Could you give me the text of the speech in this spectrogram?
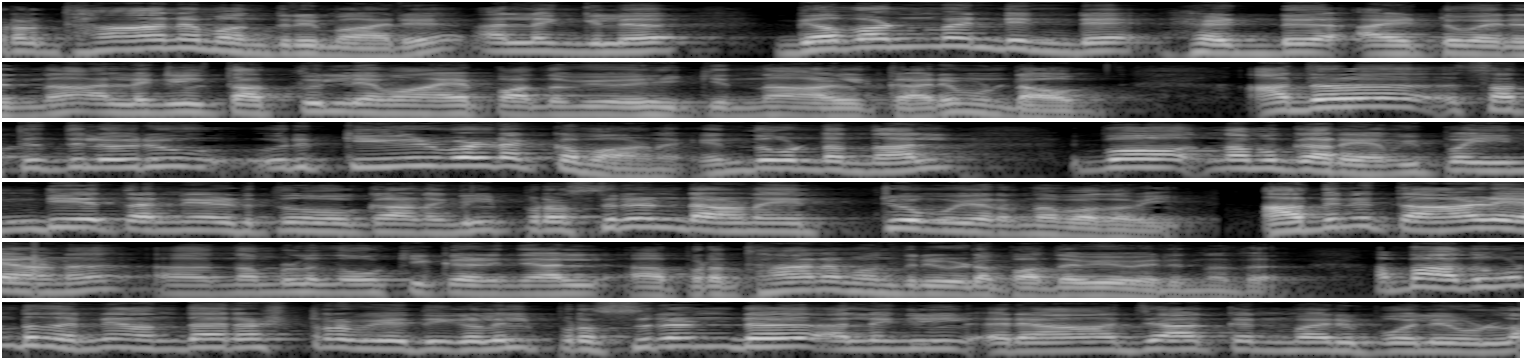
പ്രധാനമന്ത്രിമാര് അല്ലെങ്കിൽ ഗവൺമെന്റിന്റെ ഹെഡ് ആയിട്ട് വരുന്ന അല്ലെങ്കിൽ തത്തുല്യമായ പദവി വഹിക്കുന്ന ആൾക്കാരും ഉണ്ടാവും. അത് സത്യത്തിൽ ഒരു ഒരു കീഴ്വഴക്കമാണ്. എന്തുകൊണ്ടെന്നാൽ ഇപ്പോൾ നമുക്കറിയാം ഇപ്പോൾ ഇന്ത്യയെ തന്നെ എടുത്തു നോക്കുകയാണെങ്കിൽ പ്രസിഡന്റ് ആണ് ഏറ്റവും ഉയർന്ന പദവി. അതിന് താഴെയാണ് നമ്മൾ നോക്കിക്കഴിഞ്ഞാൽ പ്രധാനമന്ത്രിയുടെ പദവി വരുന്നത്. അപ്പോൾ അതുകൊണ്ട് തന്നെ അന്താരാഷ്ട്ര വേദികളിൽ പ്രസിഡന്റ് അല്ലെങ്കിൽ രാജാക്കന്മാർ പോലെയുള്ള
